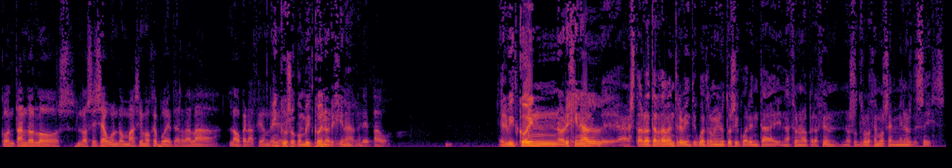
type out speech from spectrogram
Contando los, los 6 segundos máximos que puede tardar la, la operación de... Incluso con Bitcoin original. ¿eh? De pago. El Bitcoin original eh, hasta ahora tardaba entre 24 minutos y 40 en hacer una operación. Nosotros lo hacemos en menos de 6.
